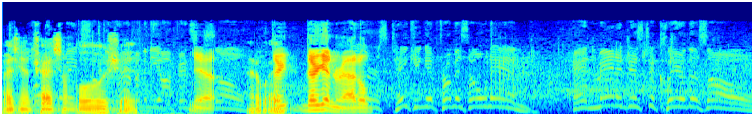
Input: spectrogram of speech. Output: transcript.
I was gonna try some bullshit. In the offensive Yeah. zone. Out of They're, they're getting rattled. Taking it from his own end and manages to clear the zone.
